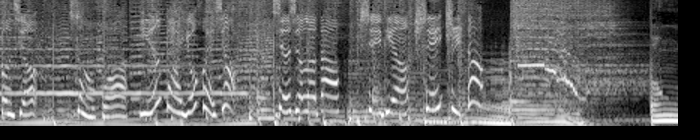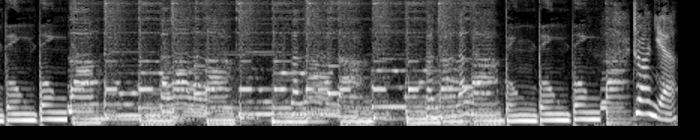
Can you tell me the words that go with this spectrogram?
风情，生活应该有欢笑。星星乐道，谁听谁知道。蹦蹦蹦！啦啦啦啦啦，啦啦啦啦，啦啦啦啦。嘣嘣嘣！这二年，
